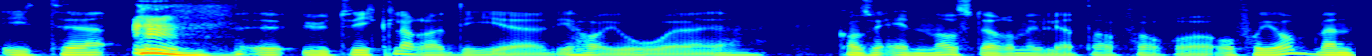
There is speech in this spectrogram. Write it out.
IT-utviklere, de, de, har jo uh, kanskje enda større muligheter for å, å, få jobb. Men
